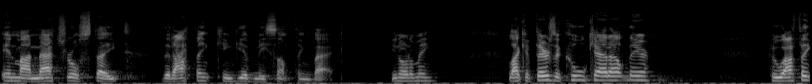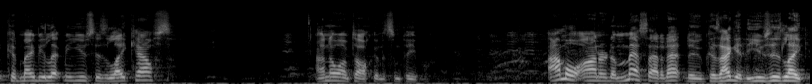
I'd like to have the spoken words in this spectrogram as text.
in my natural state that I think can give me something back. You know what I mean? Like if there's a cool cat out there who I think could maybe let me use his lake house, I know I'm talking to some people. I'm going to honor the mess out of that dude because I get to use his lake.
